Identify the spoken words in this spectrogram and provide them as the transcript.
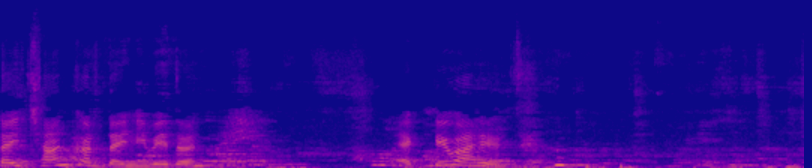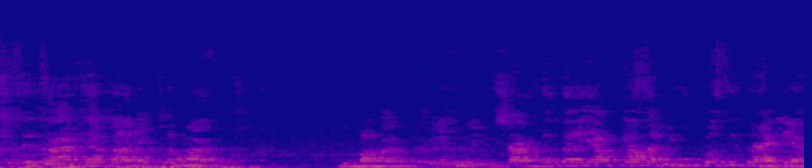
ताई छान करताय निवेदन. ऍक्टिव्ह आहेत. शांतताई आपल्यासाठी उपस्थित राहिल्या.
